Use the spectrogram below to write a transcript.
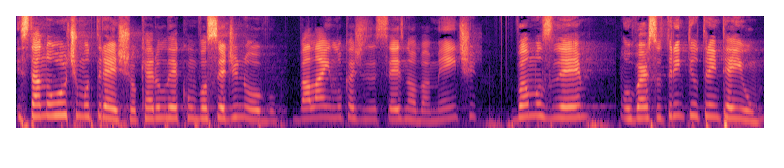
está no último trecho. Eu quero ler com você de novo. Vá lá em Lucas 16 novamente. Vamos ler o verso 30 e o 31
